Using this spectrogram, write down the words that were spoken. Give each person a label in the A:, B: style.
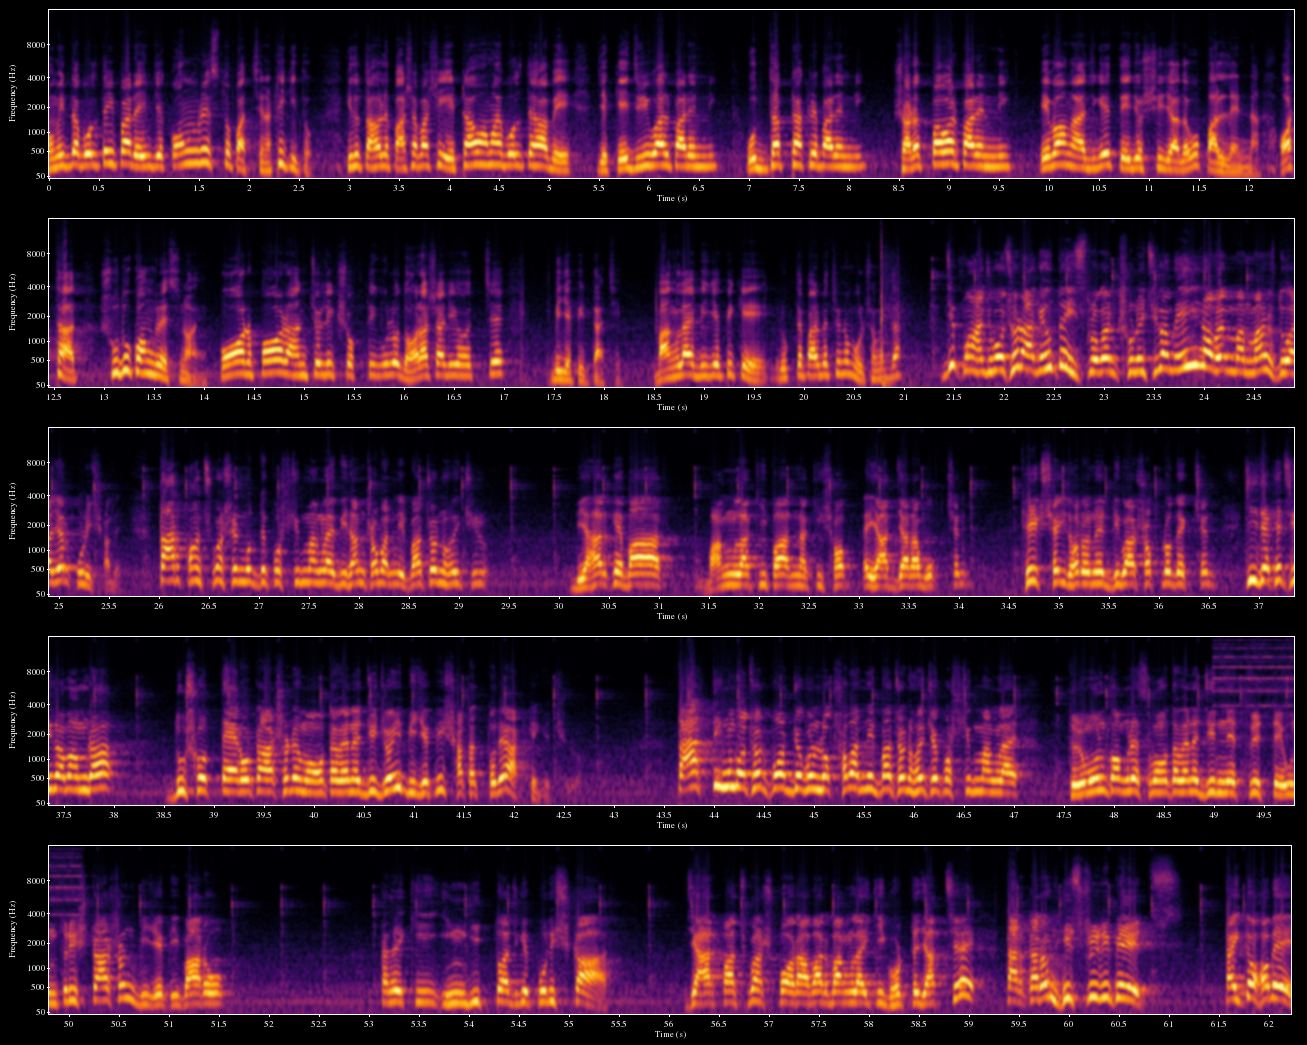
A: সমিতদা বলতেই পারেন যে কংগ্রেস তো পাচ্ছে না, ঠিকই তো। কিন্তু তাহলে পাশাপাশি এটাও আমায় বলতে হবে যে কেজরিওয়াল পারেননি, উদ্ধব ঠাকরে পারেননি শরদ পাওয়ার পারেননি এবং আজকে তেজস্বী যাদবও পারলেন না। অর্থাৎ শুধু কংগ্রেস নয়, পর পর আঞ্চলিক শক্তিগুলো ধরাশায়ী হচ্ছে বিজেপির কাছে। বাংলায় বিজেপিকে রুখতে পারবে তৃণমূল সমিতদা
B: যে পাঁচ বছর আগেও তো এই স্লোগান শুনেছিলাম, এই নভেম্বর মাস দু হাজার কুড়ি সালে। তার পাঁচ মাসের মধ্যে পশ্চিমবাংলায় বিধানসভার নির্বাচন হয়েছিল। বিহারকে বার, বাংলা কি পার নাকি সব? এই আজ যারা বকছেন, ঠিক সেই ধরনের দিবা স্বপ্ন দেখছেন। কি দেখেছিলাম আমরা? দুশো তেরোটা আসনে মমতা ব্যানার্জি জয়ী, বিজেপি সাতাত্তরে আটকে গেছিল। তার তিন বছর পর যখন লোকসভার নির্বাচন হয়েছে পশ্চিমবাংলায়, তৃণমূল কংগ্রেস মমতা ব্যানার্জির নেতৃত্বে উনত্রিশটা আসন, বিজেপি বারো। তাহলে কি ইঙ্গিত তো আজকে পরিষ্কার যে আর পাঁচ মাস পর আবার বাংলায় কি ঘটতে যাচ্ছে? তার কারণ হিস্ট্রি রিপিটস তাই তো হবে।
